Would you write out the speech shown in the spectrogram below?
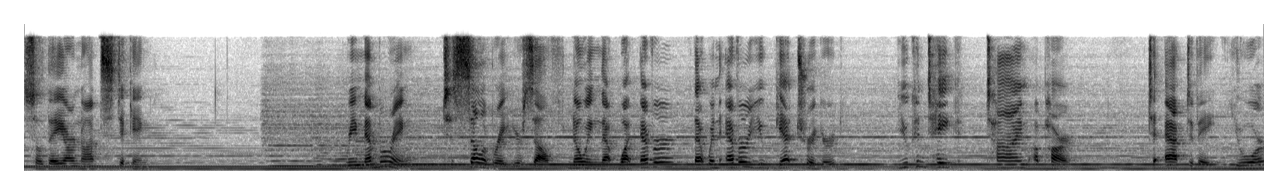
so they are not sticking. Remembering to celebrate yourself, knowing that whatever that whenever you get triggered, you can take time apart to activate your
